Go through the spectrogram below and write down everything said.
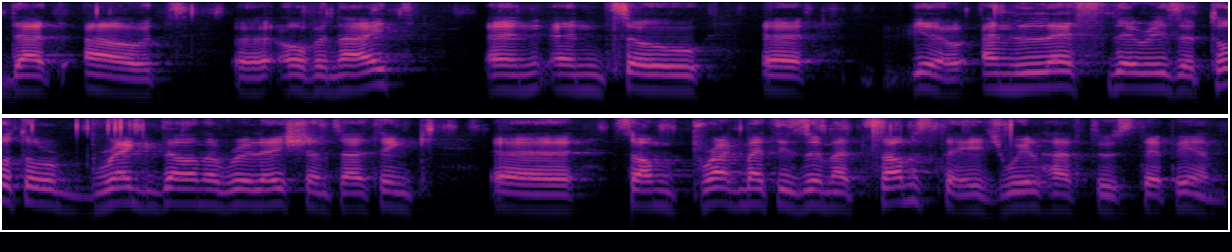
that out uh, overnight. And, and so, uh, you know, unless there is a total breakdown of relations, I think uh, some pragmatism at some stage will have to step in.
